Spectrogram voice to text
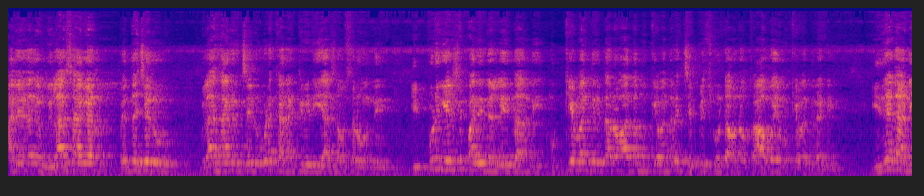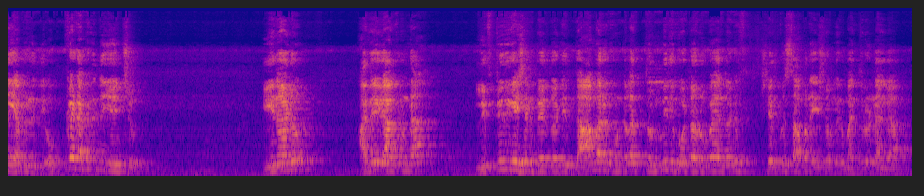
అదేవిధంగా విలాసాగర్ పెద్ద చెరువు విలాసాగర్ చెరువు కూడా కనెక్టివిటీ ఇవ్వాల్సిన అవసరం ఉంది. ఇప్పుడు గెలిచి పది నెలలు అవుతుంది ముఖ్యమంత్రి తర్వాత ముఖ్యమంత్రి చెప్పించుకుంటా ఉన్నావు కాబోయే ముఖ్యమంత్రి అని ఇదేనా నీ అభివృద్ధి. ఒక్కటి అభివృద్ధి చేయించు. ఈనాడు అదే కాకుండా లిఫ్ట్ ఇరిగేషన్ పేరుతోటి దామరకుంటల తొమ్మిది కోట్ల రూపాయలతోటి శంకుస్థాపన చేసిన మీరు మంత్రి ఉండగా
